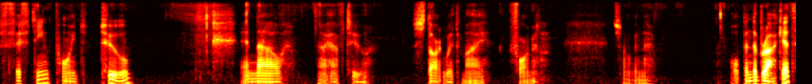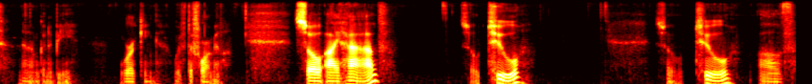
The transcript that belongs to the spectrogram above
15.2. And now I have to start with my formula. So I'm going to open the bracket and I'm going to be working with the formula. So I have, so 2, so 2 of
